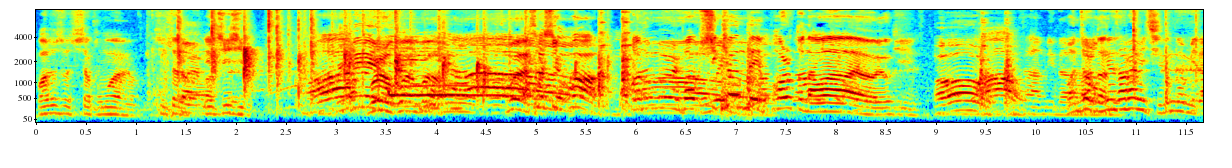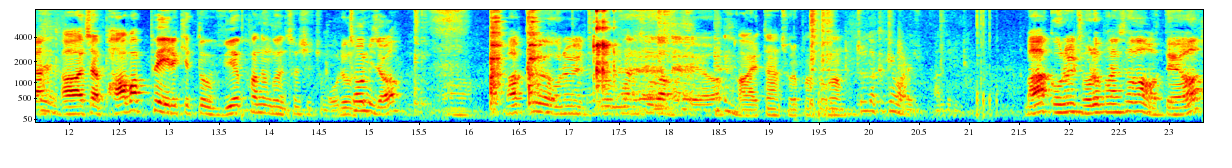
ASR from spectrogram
와줘서 진짜 고마워요. 진짜로 이거 진심. 아, 뭐야 뭐야 뭐야 뭐야 사실 밥, 밥, 밥 시켰는데 바로 또 나와요 여기 감사합니다 먼저 먹는 사람이 지는 겁니다. 아 진짜 밥 앞에 이렇게 또 위에 파는 건 사실 좀 어려운 처음이죠? 마크 오늘 졸업한 소감 어때요? 아 일단 졸업한 소감 좀 더 크게 말해줘. 안 들리. 마크 오늘 졸업한 소감 어때요?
